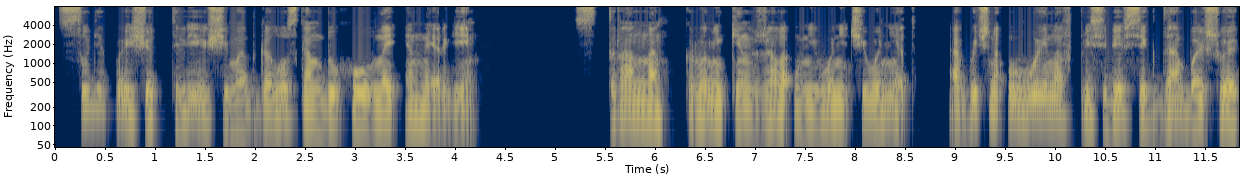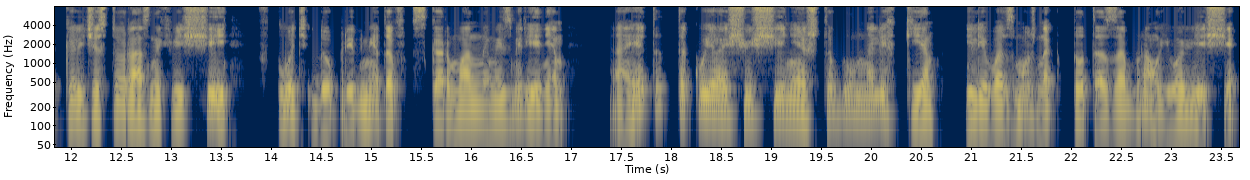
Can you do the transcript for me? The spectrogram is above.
судя по еще тлеющим отголоскам духовной энергии. Странно, кроме кинжала у него ничего нет. Обычно у воинов при себе всегда большое количество разных вещей, вплоть до предметов с карманным измерением. А это такое ощущение, что был налегке, или, возможно, кто-то забрал его вещи.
